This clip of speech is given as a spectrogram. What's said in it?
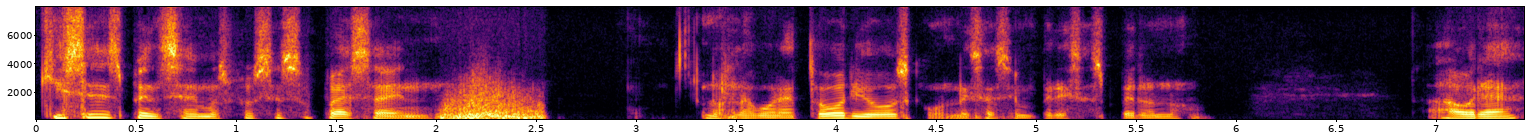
quizás pensemos, pues eso pasa en los laboratorios, con esas empresas, pero no. Ahora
